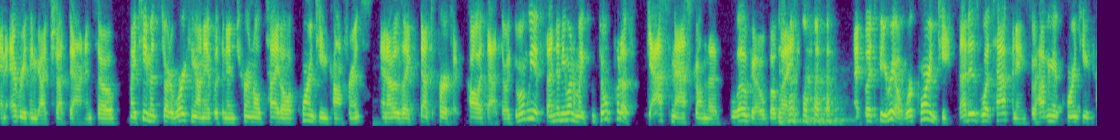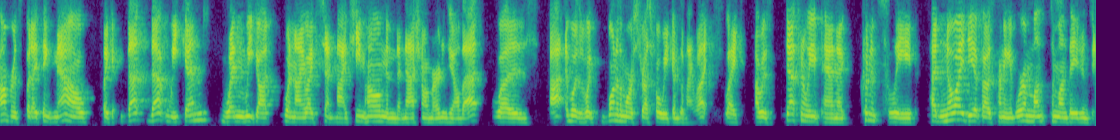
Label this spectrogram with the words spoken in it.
and everything got shut down. And so my team had started working on it with an internal title quarantine conference. And I was like, that's perfect. Call it that. They're like, won't we offend anyone? I'm like, don't put a gas mask on the logo, but like, let's be real we're quarantined. That is what's happening. So having a quarantine conference but i think now like that that weekend when we got when i like sent my team home and the national emergency and all that was I, it was like one of the more stressful weekends of my life. Like i was definitely panicked couldn't sleep, had no idea if I was coming in. We're a month to month agency.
